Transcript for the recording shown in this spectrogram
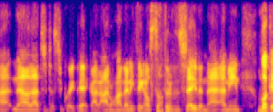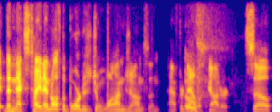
uh, no, that's just a great pick. I, I, don't have anything else other to say than that. I mean, look at the next tight end off the board is Juwan Johnson after Dallas Goedert. So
